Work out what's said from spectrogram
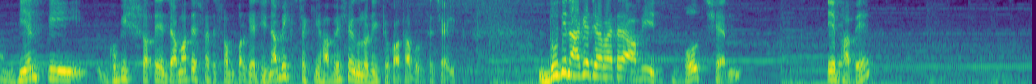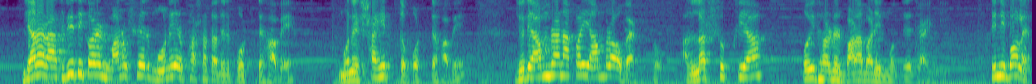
বিএনপি ভবিষ্যতে জামাতের সাথে সম্পর্কে ডিনামিক্সটা কি হবে সেগুলো নিয়ে একটু কথা বলতে চাই। দুদিন আগে জামায়াতের আমির বলছেন এভাবে, যারা রাজনীতি করেন মানুষের মনের ভাষা তাদের পড়তে হবে, মনের সাহিত্য পড়তে হবে। যদি আমরা না পারি, আমরাও ব্যর্থ। আল্লাহর শুক্রিয়া, ওই ধরনের বাড়াবাড়ির মধ্যে যায়নি তিনি বলেন,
